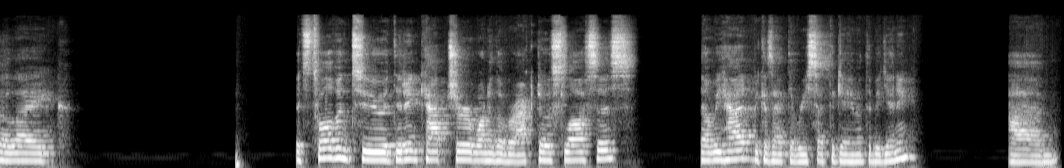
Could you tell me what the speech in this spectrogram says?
So like it's 12 and 2. It didn't capture one of the Rakdos losses that we had because I had to reset the game at the beginning. Um,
